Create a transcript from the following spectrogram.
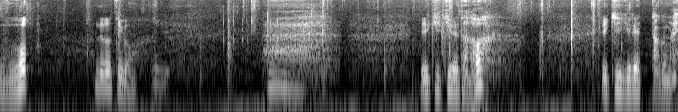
おっ。でどっち行くの？右。息切れたぞ。息切れたくめ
